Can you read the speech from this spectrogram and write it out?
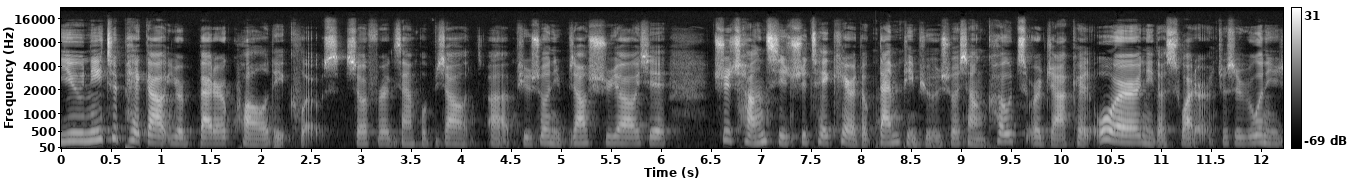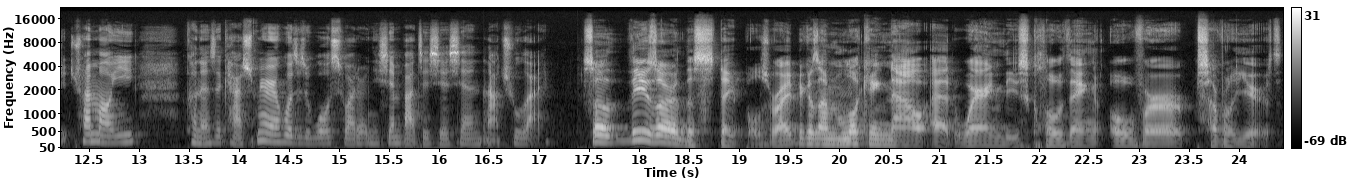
you need to pick out your better quality clothes. So, for example, 比较呃，比如说你比较需要一些去长期去 take care 的单品，比如说像 coat or jacket or 你的 sweater，就是如果你穿毛衣，可能是 cashmere 或者是 wool sweater，你先把这些先拿出来。 So these are the staples, right? Because I'm looking now at wearing these clothing over several years.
